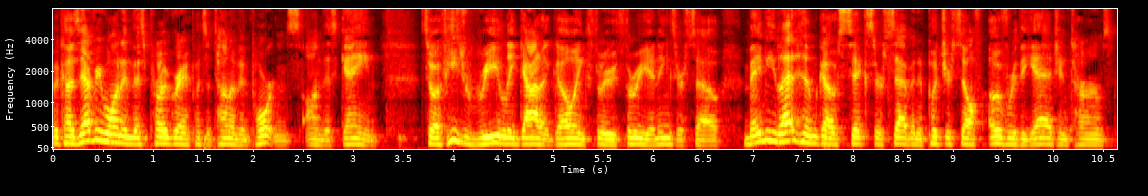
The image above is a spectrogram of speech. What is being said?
because everyone in this program puts a ton of importance on this game. So if he's really got it going through three innings or so, maybe let him go six or seven and put yourself over the edge in terms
